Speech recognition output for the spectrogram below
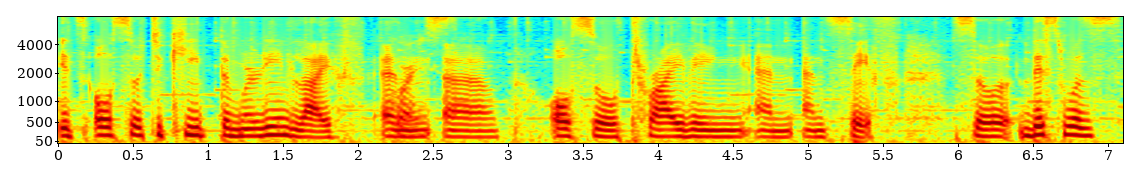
it's also to keep the marine life and uh, also thriving and, and safe. So this was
